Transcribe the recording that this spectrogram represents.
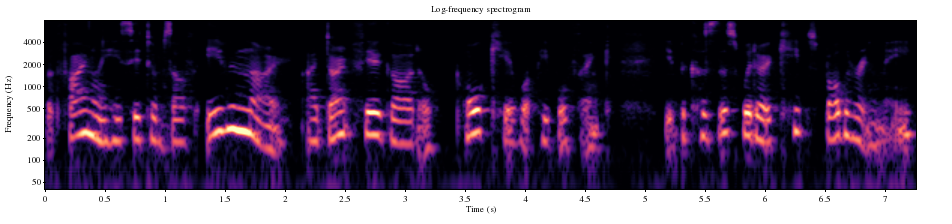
but finally he said to himself, Even though I don't fear God or, or, care what people think, yet because this widow keeps bothering me,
